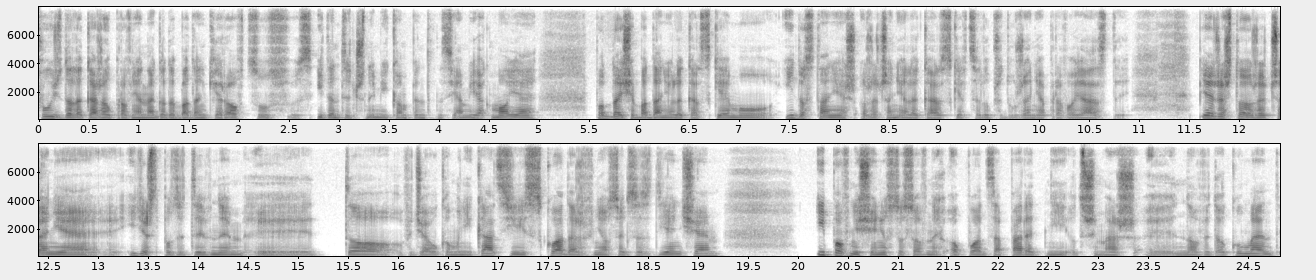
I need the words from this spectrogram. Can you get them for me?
pójść do lekarza uprawnionego do badań kierowców z identycznymi kompetencjami jak moje, poddaj się badaniu lekarskiemu i dostaniesz orzeczenie lekarskie w celu przedłużenia prawa jazdy. Bierzesz to orzeczenie, idziesz z pozytywnym yy, do Wydziału Komunikacji, składasz wniosek ze zdjęciem i po wniesieniu stosownych opłat za parę dni otrzymasz yy, nowy dokument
